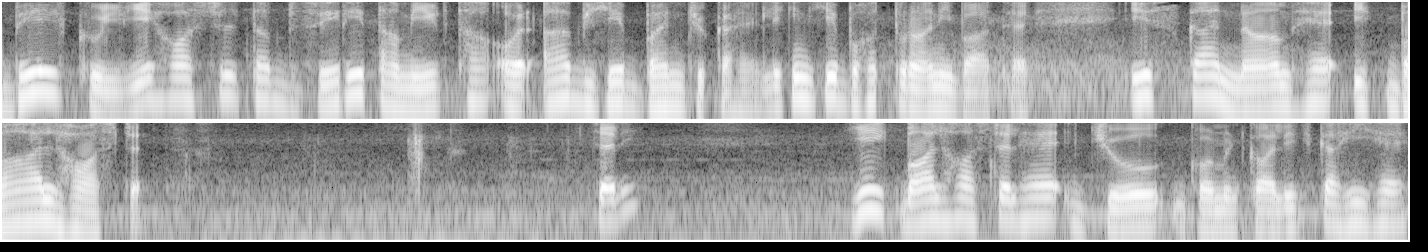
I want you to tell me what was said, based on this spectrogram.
बिल्कुल, ये हॉस्टल तब जेर तामीर था और अब ये बन चुका है, लेकिन ये बहुत पुरानी बात है। इसका नाम है इकबाल हॉस्टल चलिए। ये इकबाल हॉस्टल है जो गवर्नमेंट कॉलेज का ही है।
